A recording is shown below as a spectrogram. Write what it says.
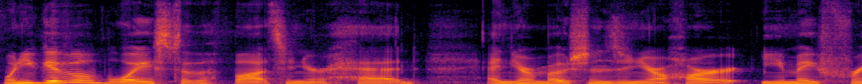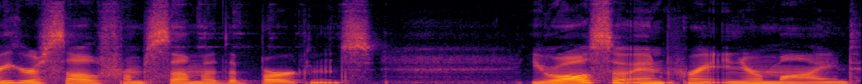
When you give a voice to the thoughts in your head and your emotions in your heart, you may free yourself from some of the burdens. You also imprint in your mind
